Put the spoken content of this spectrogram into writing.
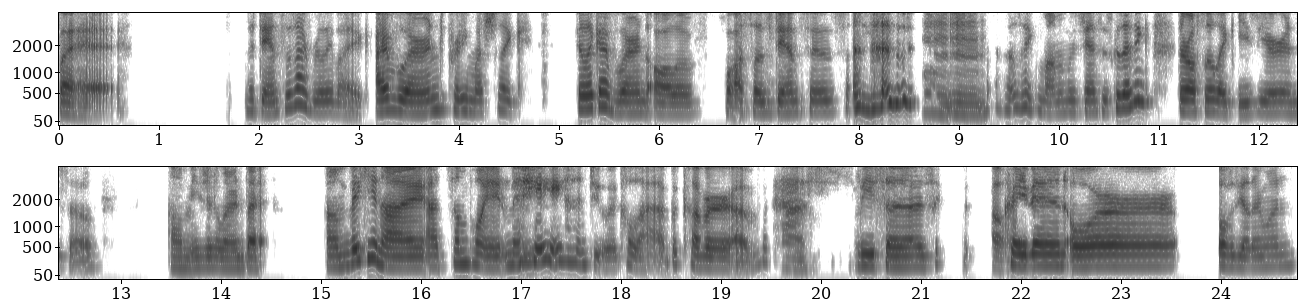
but the dances I really like. I've learned pretty much like I feel like I've learned all of Hwasa's dances and then Mm-mm. like Mamamoo dances because I think they're also like easier and so um easier to learn. But um Vicky and I at some point may do a collab cover of Yes. Lisa's Oh. Craven or what was the other one?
